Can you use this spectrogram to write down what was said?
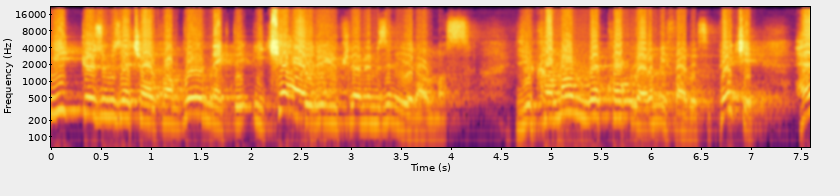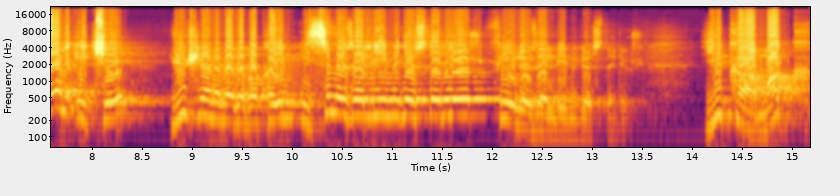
ilk gözümüze çarpan bu örnekte iki ayrı yüklemimizin yer alması. Yıkamam ve koklarım ifadesi. Peki, her iki yüklememe de bakayım isim özelliğimi gösteriyor, fiil özelliğimi gösteriyor. Yıkamak,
